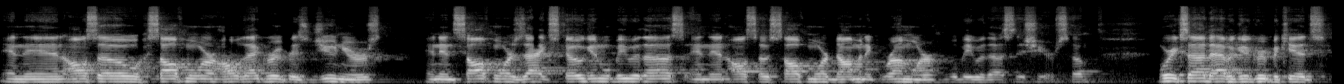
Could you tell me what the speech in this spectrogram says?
and then also sophomore. All of that group is juniors. And then sophomore Zach Scogan will be with us, and then also sophomore Dominic Rumler will be with us this year. So we're excited to have a good group of kids.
